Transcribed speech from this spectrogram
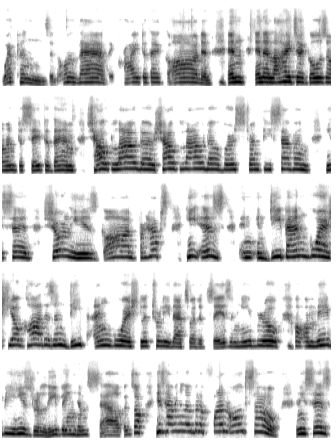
weapons and all that. They cry to their god and and and elijah goes on to say to them shout louder shout louder verse 27 he said surely he is god God. Perhaps he is in, in deep anguish. Your God is in deep anguish. Literally, that's what it says in Hebrew. Or, or maybe he's relieving himself. And so he's having a little bit of fun also. And he says,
